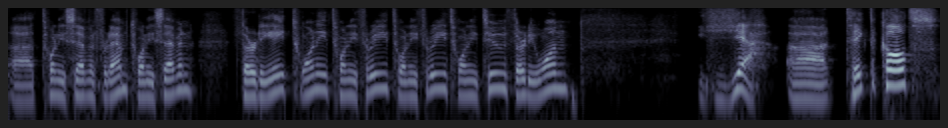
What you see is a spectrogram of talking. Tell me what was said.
Uh, 27 for them, 27, 38, 20, 23, 23, 22, 31. Yeah. Uh, take the Colts.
